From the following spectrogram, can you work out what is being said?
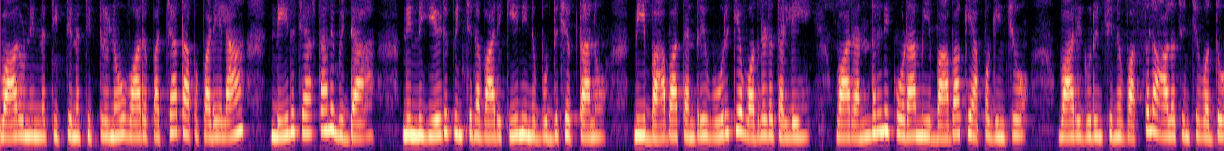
వారు నిన్న తిట్టిన తిట్టులను వారు పశ్చాత్తాపపడేలా నేను చేస్తాను బిడ్డ. నిన్ను ఏడిపించిన వారికి నేను బుద్ధి చెప్తాను. నీ బాబా తండ్రి ఊరికే వదలడు తల్లి. వారందరినీ కూడా మీ బాబాకి అప్పగించు. వారి గురించి నువ్వు అస్సలు ఆలోచించవద్దు.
